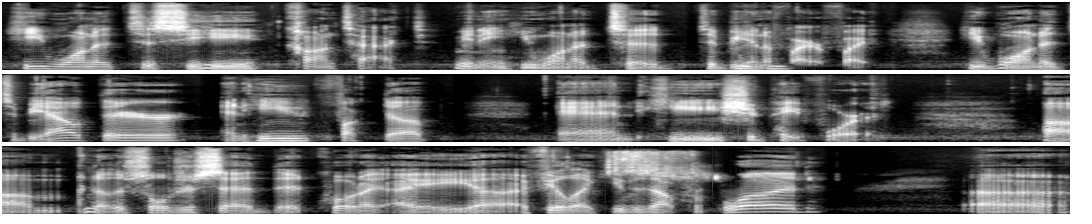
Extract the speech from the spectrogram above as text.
He wanted to see contact, meaning he wanted to to be mm-hmm. in a mm-hmm. firefight. He wanted to be out there and he fucked up and he should pay for it. Um, another soldier said that, "quote I I, uh, I feel like he was out for blood." Uh,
